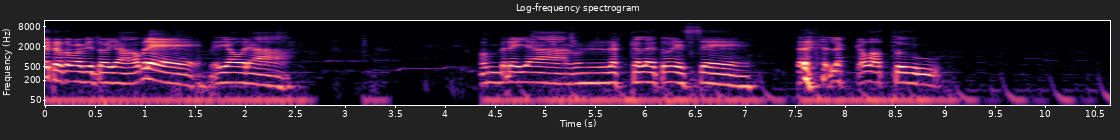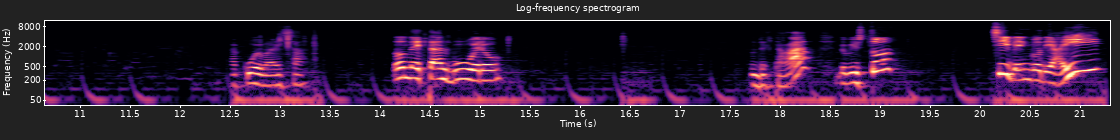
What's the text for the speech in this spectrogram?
Vete a tomar viento ya, hombre. Media hora. Hombre, ya, con el esqueleto ese. el esqueleto. La cueva esa. ¿Dónde está el búero? ¿Dónde está? ¿Lo he visto? Sí, vengo de ahí.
